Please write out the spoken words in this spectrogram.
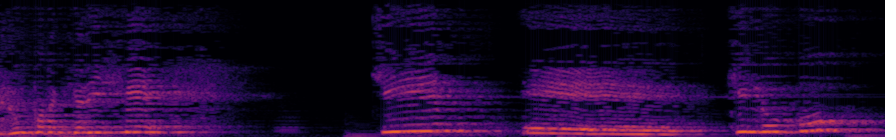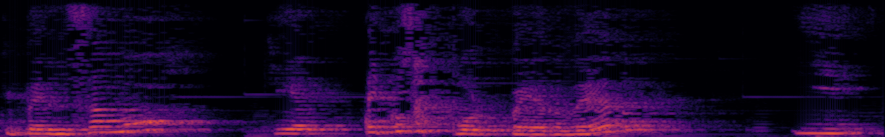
porque dije, qué, eh, qué loco que pensamos que hay cosas por perder y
